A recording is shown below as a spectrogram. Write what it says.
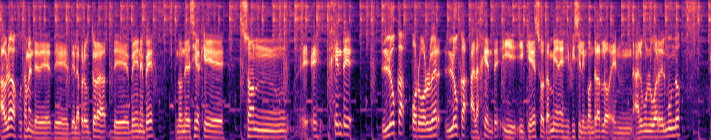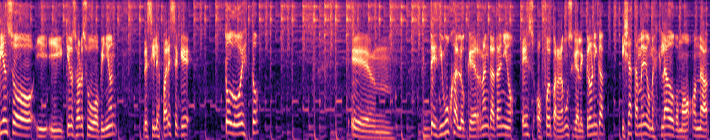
hablaba justamente de, de- de la productora de BNP, donde decía que son eh, gente loca por volver loca a la gente y, que eso también es difícil encontrarlo en algún lugar del mundo. Pienso y, quiero saber su opinión de si les parece que todo esto eh, desdibuja lo que Hernán Cataño es o fue para la música electrónica y ya está medio mezclado como onda,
